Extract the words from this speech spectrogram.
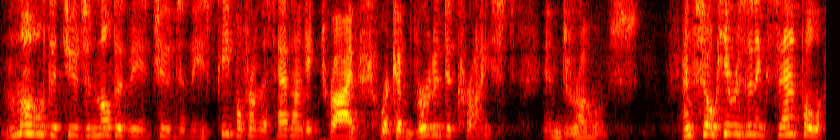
Multitudes and multitudes of these people from this headhunting tribe were converted to Christ in droves. And so here is an example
